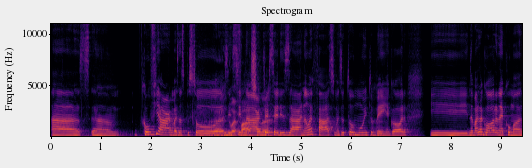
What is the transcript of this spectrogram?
a, a confiar mais nas pessoas, ensinar, é fácil, né? terceirizar. Não é fácil, mas eu tô muito é. bem agora. E ainda mais agora, né, com uma,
